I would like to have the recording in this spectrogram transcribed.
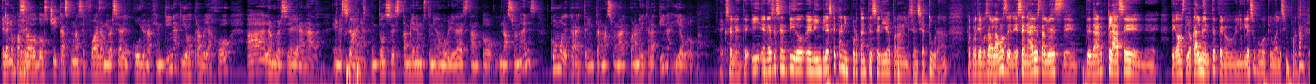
El año pasado dos chicas, una se fue a la Universidad del Cuyo en Argentina y otra viajó a la Universidad de Granada en España. Entonces también hemos tenido movilidades tanto nacionales como de carácter internacional con América Latina y Europa. Excelente. Y en ese sentido, ¿el inglés qué tan importante sería para la licenciatura? porque pues hablamos de escenarios tal vez de, dar clase, digamos, localmente, pero el inglés supongo que igual es importante.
